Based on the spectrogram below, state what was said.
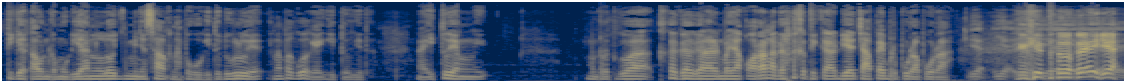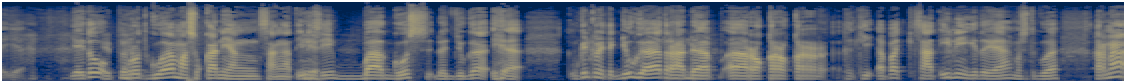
tiga tahun kemudian lo menyesal kenapa gue gitu dulu ya? Kenapa gue kayak gitu? gitu. Nah itu yang menurut gue kegagalan banyak orang adalah ketika dia capek berpura-pura ya, ya, ya, gitu ya, ya, ya, ya, ya. ya itu gitu. menurut gue masukan yang sangat ini yeah. sih bagus dan juga ya mungkin kritik juga terhadap uh, rocker-rocker apa saat ini gitu ya maksud gue karena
